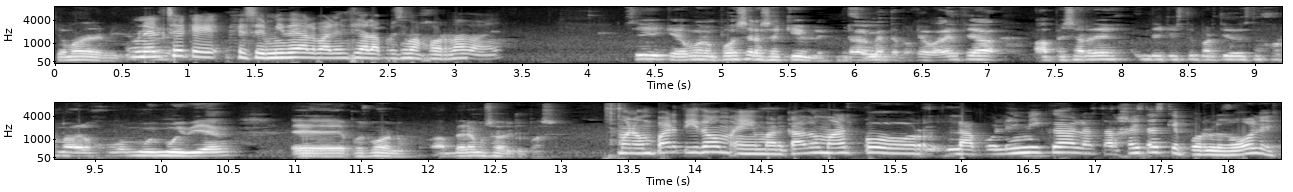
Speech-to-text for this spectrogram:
Que madre mía. un Elche que, que se mide al Valencia la próxima jornada, ¿eh? Sí, que bueno, puede ser asequible, realmente, porque Valencia, a pesar de, de que este partido de esta jornada lo jugó muy, muy bien, eh, pues bueno, veremos a ver qué pasa. Bueno, un partido eh, marcado más por la polémica, las tarjetas, que por los goles.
